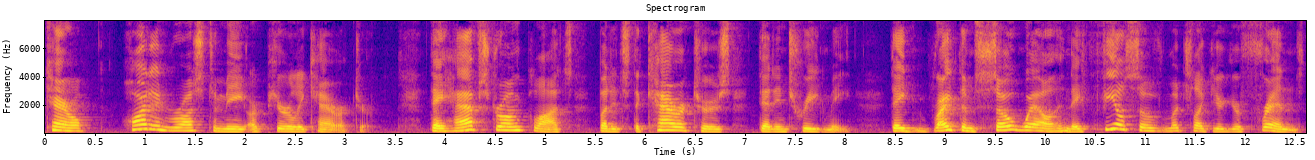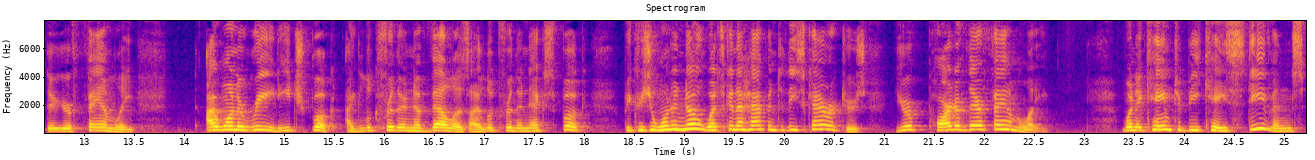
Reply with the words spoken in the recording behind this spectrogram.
Carol, Hart and Ross to me are purely character. They have strong plots, but it's the characters that intrigue me. They write them so well and they feel so much like you're your friends, they're your family. I want to read each book. I look for their novellas, I look for the next book because you want to know what's going to happen to these characters. You're part of their family. When it came to B.K. Stevens,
